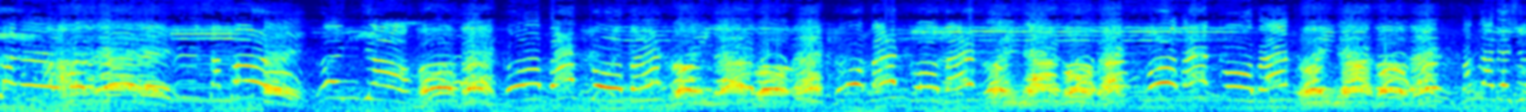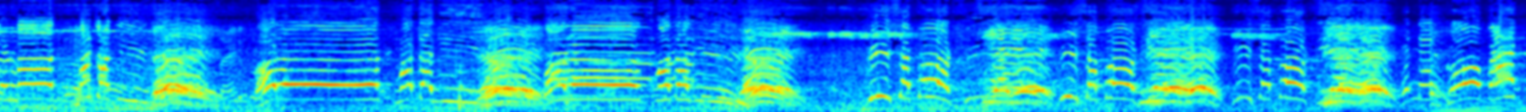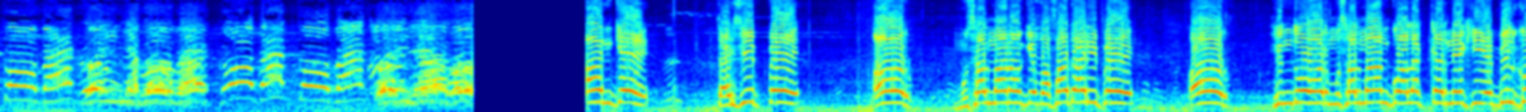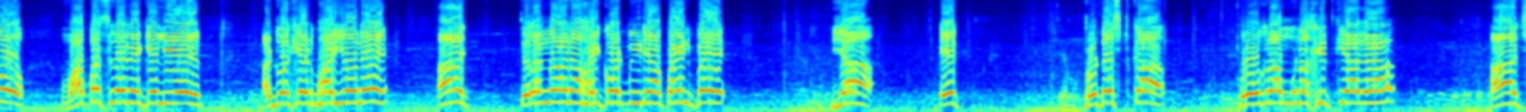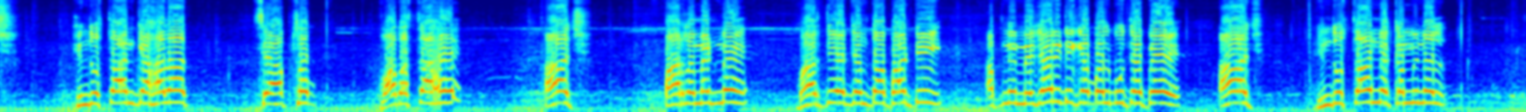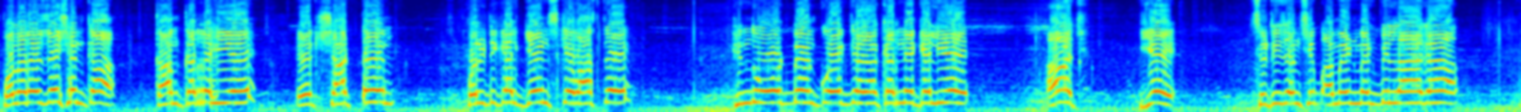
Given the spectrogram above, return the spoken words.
Hamadarı! Hamadarı! تہذیب پہ اور مسلمانوں کے وفاداری پہ اور ہندو اور مسلمان کو الگ کرنے کی یہ بل کو واپس لینے کے لیے ایڈوکیٹ بھائیوں نے آج Telangana high court media point پہ یا ایک پروٹیسٹ کا پروگرام منعقد کیا گیا۔ آج ہندوستان کے حالات سے آپ سب وابستہ ہے آج پارلیمنٹ میں بھارتی جنتا پارٹی اپنے میجاریٹی کے بلبوتے پہ آج ہندوستان میں کمیونل پولرائزیشن کا کام کر رہی ہے۔ ایک شارٹ ٹائم پولیٹیکل گینز کے واسطے ہندو ووٹ بینک کو ایک جگہ کرنے کے لیے آج یہ سٹیزن شپ امینڈمنٹ بل لایا گیا۔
